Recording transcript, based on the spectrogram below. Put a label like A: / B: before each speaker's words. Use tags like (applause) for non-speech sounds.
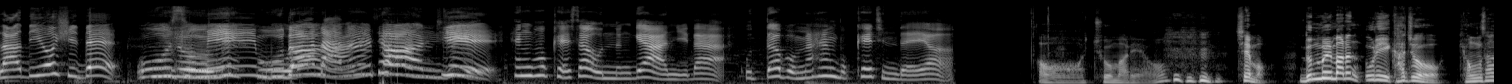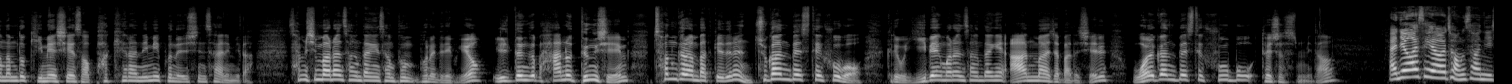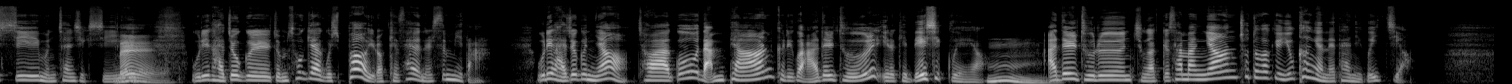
A: 라디오 시대 웃음이 묻어나는 편지 행복해서 웃는 게 아니라 웃다 보면 행복해진대요.
B: 어, 좋은 말이에요. (laughs) 제목 눈물 많은 우리 가족 경상남도 김해시에서 박혜라 님이 보내주신 사연입니다. 30만 원 상당의 상품 보내드리고요. 1등급 한우 등심 1000g 받게 되는 주간 베스트 후보 그리고 200만 원 상당의 안마자 받으실 월간 베스트 후보 되셨습니다.
C: 안녕하세요. 정선희 씨, 문찬식 씨.
B: 네.
C: 우리 가족을 좀 소개하고 싶어 이렇게 사연을 씁니다. 우리 가족은요, 저하고 남편, 그리고 아들 둘, 이렇게 네 식구예요.
B: 음.
C: 아들 둘은 중학교 3학년, 초등학교 6학년에 다니고 있지요.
